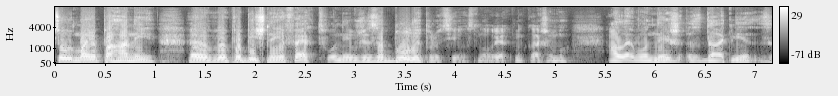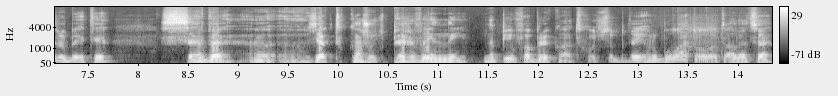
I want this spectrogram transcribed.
цьому має поганий побічний ефект. Вони вже забули про ці основи, як ми кажемо. Але вони ж здатні зробити себе, е, е, як то кажуть, первинний напівфабрикат. Хоч це буде і грубувато, але це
